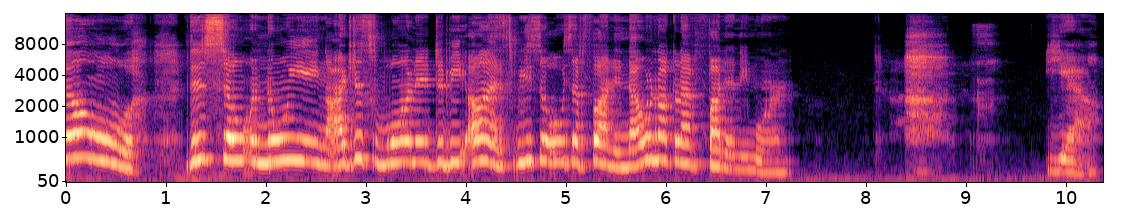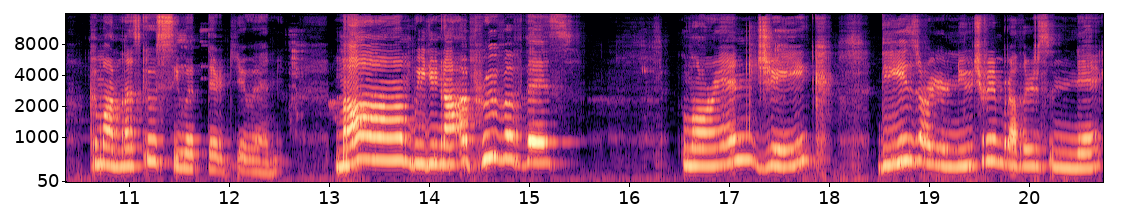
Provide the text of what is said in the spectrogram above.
know. This is so annoying. I just wanted to be us. We used to always have fun, and now we're not gonna have anymore. yeah. Come on, let's go see what they're doing. Mom, we do not approve of this. Lauren, Jake, these are your new twin brothers, Nick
